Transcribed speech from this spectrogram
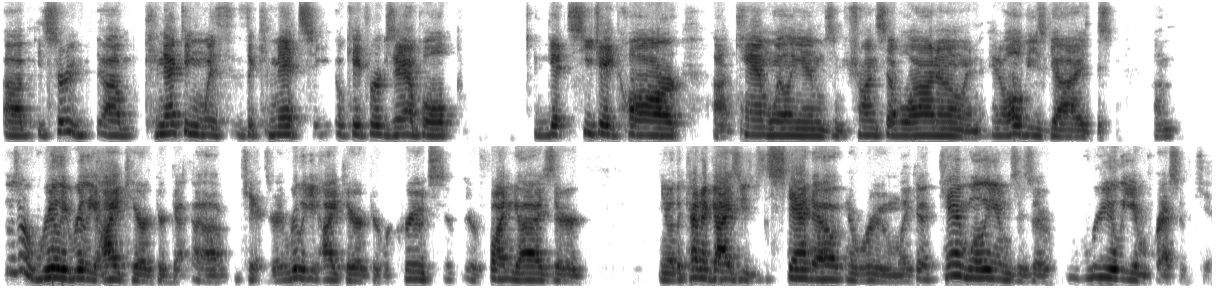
uh, it's sort of um, connecting with the commits. Okay, for example, get CJ Carr, uh, Cam Williams and Sean Sevillano and, and all these guys. Um, those are really, really high character uh, kids, right? Really high character recruits. They're, they're, fun guys. They're, you know, the kind of guys who stand out in a room. Like uh, Cam Williams is a really impressive kid.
